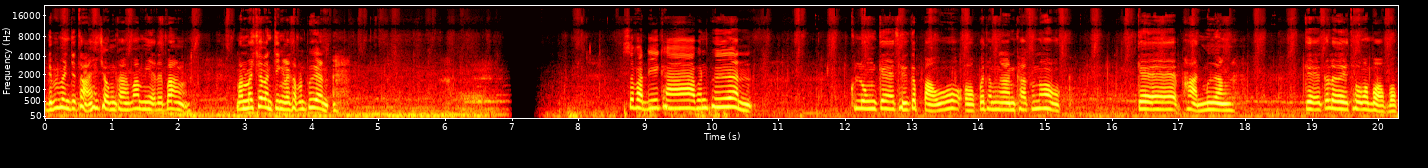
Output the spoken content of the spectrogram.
เดี๋ยวพี่เป็นจะถ่ายให้ชมค่ะ ว่ามีอะไรบ้าง มันไม่ใช่วันจริงเลยค่ะเพื่อนๆ สวัสดีค่ะเพื่อนๆ คุณลุงแกถือกระเป๋าออกไปทำงานค่ะข้างนอก แกผ่านเมือง แกก็เลยโทรมาบอกบอก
